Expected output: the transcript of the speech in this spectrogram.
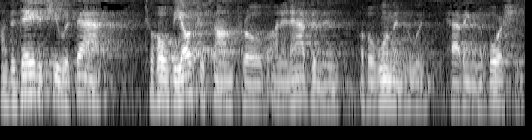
on the day that she was asked to hold the ultrasound probe on an abdomen of a woman who was having an abortion.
